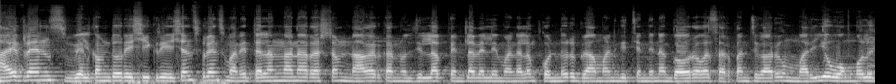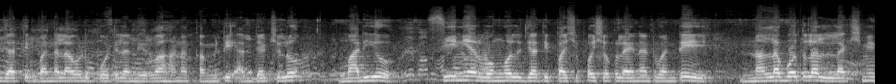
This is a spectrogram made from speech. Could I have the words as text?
Hi friends welcome to Rishi Creations. Friends మరి తెలంగాణ రాష్ట్రం నాగర్ కర్నూలు జిల్లా పెంట్లవెల్లి మండలం కొండూరు గ్రామానికి చెందిన గౌరవ సర్పంచ్ గారు మరియు ఒంగోలు జాతి బండలావుడు పోటీల నిర్వహణ కమిటీ అధ్యక్షులు మరియు సీనియర్ ఒంగోలు జాతి పశుపోషకులైనటువంటి నల్లబోతుల లక్ష్మీ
